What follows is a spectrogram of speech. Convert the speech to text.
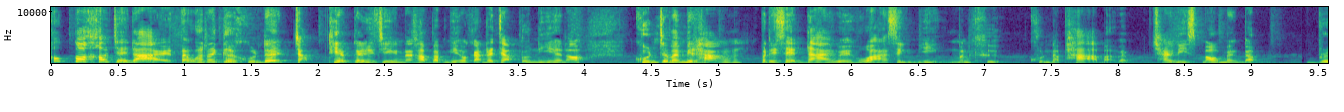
ก็เข้าใจได้ แต่ว่าถ้าเกิดคุณได้จับเทียบกันจริงๆนะครับแบบมีโอกาสได้จับตัวนี้เนาะคุณจะไม่มีทางปฏิเสธได้เว้ยว่าสิ่งนี้มันคือคุณภาพอะแบบ Chinese mouse แม่งแบบเบร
